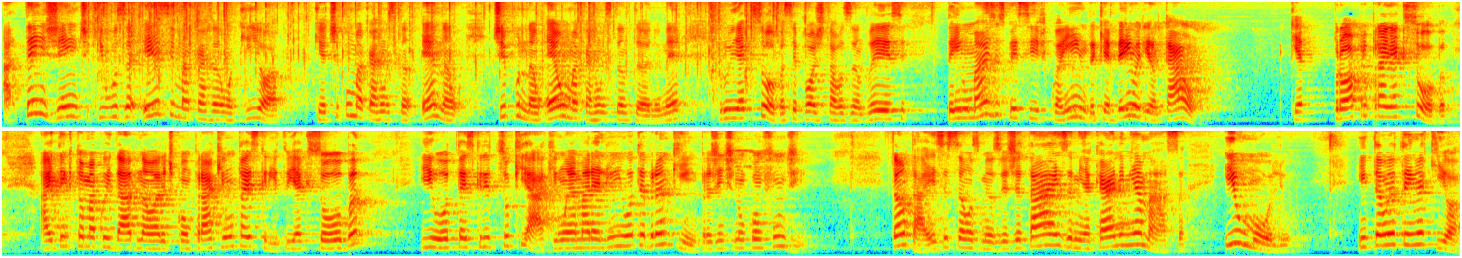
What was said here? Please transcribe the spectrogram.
Ah, tem gente que usa esse macarrão aqui, ó, que é tipo um macarrão instantâneo. É não, tipo não, é um macarrão instantâneo, né? Pro yakisoba, você pode estar usando esse. Tem um mais específico ainda, que é bem oriental, que é próprio para yakisoba. Aí tem que tomar cuidado na hora de comprar, que um tá escrito yakisoba e o outro tá escrito sukiyaki. Um é amarelinho e o outro é branquinho, pra gente não confundir. Então tá, esses são os meus vegetais, a minha carne e minha massa. E o molho? Então eu tenho aqui, ó,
